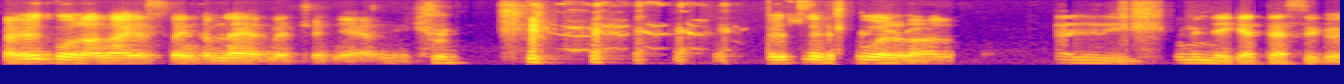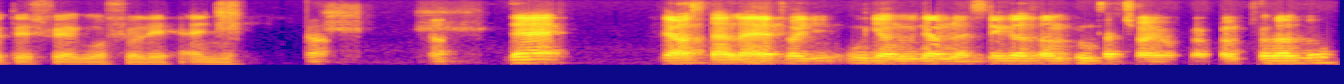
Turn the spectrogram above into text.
Mert 5 góllal már szerintem lehet meccset nyerni. 5 góllal. Legyen így. Mindéket tesszük 5 és fél gól fölé, ennyi. De, de aztán lehet, hogy ugyanúgy nem lesz igazam, mint a csajokkal kapcsolatban.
